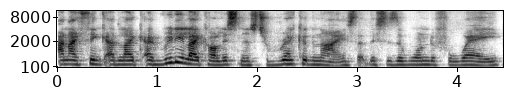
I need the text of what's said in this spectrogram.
and I think I'd like I'd really like our listeners to recognize that this is a wonderful way,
